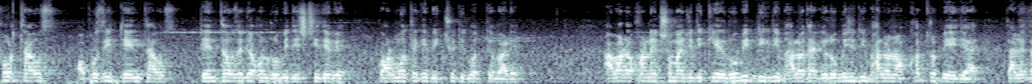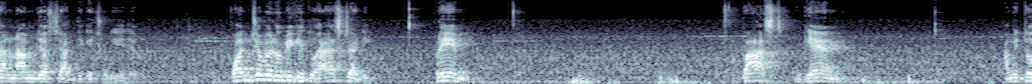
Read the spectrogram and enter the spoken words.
Fourth house opposite tenth house tenth হাউসে যখন রবি দৃষ্টি দেবে, কর্ম থেকে বিচ্যুতি করতে পারে। আবার অনেক সময় যদি কে রবির ডিগ্রি ভালো থাকে, রবি যদি ভালো নক্ষত্র পেয়ে যায়, তাহলে তার নাম যশ চারদিকে ছড়িয়ে যাবে। পঞ্চমে রবি কেতু হায়ার স্টাডি প্রেম পাস্ট জ্ঞান। আমি তো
